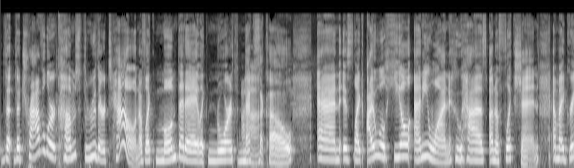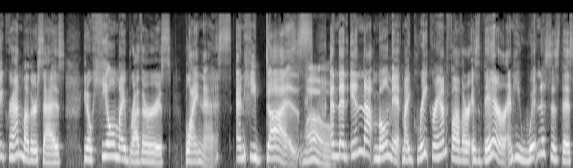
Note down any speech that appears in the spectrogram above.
the the traveler comes through their town of like Monterrey like north uh-huh. Mexico and is like I will heal anyone who has an affliction and my great grandmother says, you know, heal my brother's blindness. And he does. Whoa. And then in that moment, my great grandfather is there and he witnesses this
